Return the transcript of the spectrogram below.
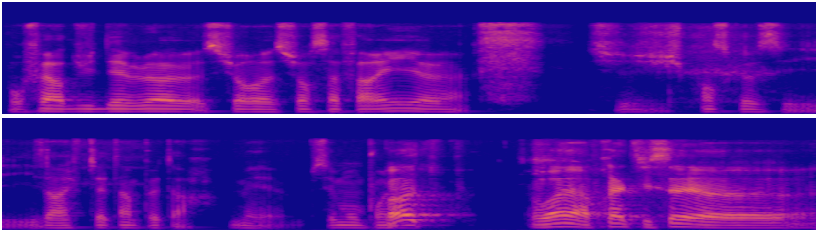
pour faire du dev sur, sur Safari, euh, je, pense qu'ils arrivent peut-être un peu tard. Mais c'est mon point. Ouais, après, tu sais, euh,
